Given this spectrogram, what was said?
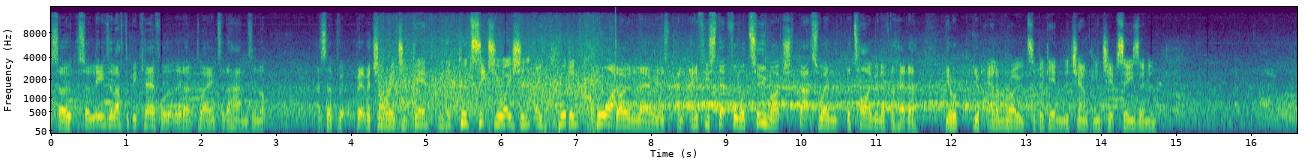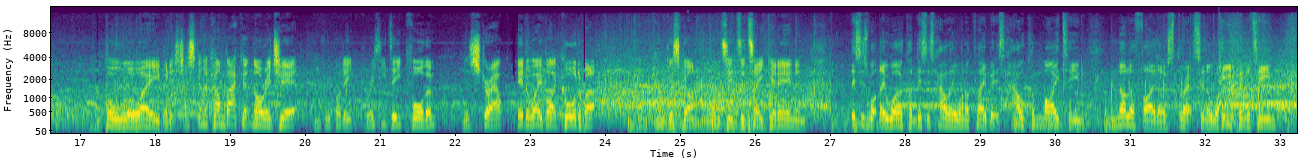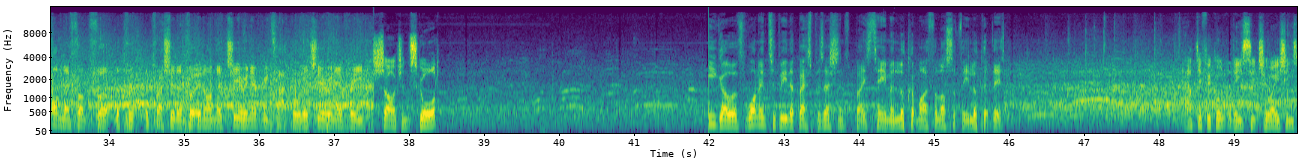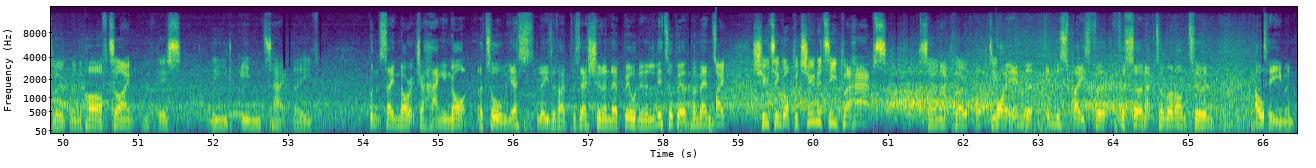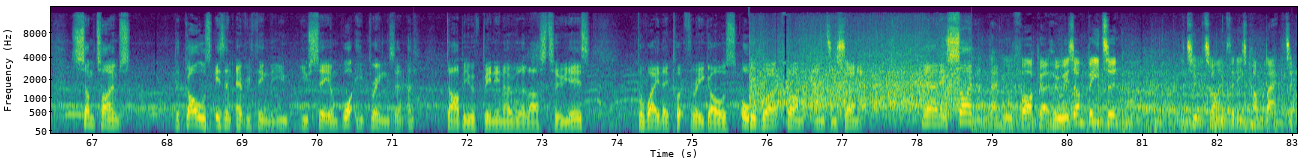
So, so Leeds will have to be careful that they don't play into the hands and not. That's a bit, bit of a challenge again with a good situation that they couldn't quite. zonal areas, and, and if you step forward too much, that's when the timing of the header. You're, you're Elland Road to begin the championship season and ball away, but it's just going to come back at Norwich here. Everybody pretty deep for them. Here's Struijk, hit away by Cordoba. Angus Gunn wanted to take it in and this is what they work on. This is how they want to play. But it's how can my team nullify those threats in a way, keeping the team on their front foot. The, pr the pressure they're putting on, they're cheering every tackle, they're cheering every Sergeant scored. ego of wanting to be the best possession-based team. And look at my philosophy. Look at this. How difficult are these situations, Luke, when the half-time with this lead intact, they've wouldn't say Norwich are hanging on at all. Yes, Leeds have had possession and they're building a little bit of momentum. Right, shooting opportunity, perhaps. Crnac, though, opting... Quite in the, in the space for, for Crnac to run onto and our team. And sometimes the goals isn't everything that you, you see and what he brings. And, and Derby have been in over the last two years. The way they put three goals. All good work from Ante Crnac. Yeah, and it's signed. And Daniel Farke, who is unbeaten the two times that he's come back to...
